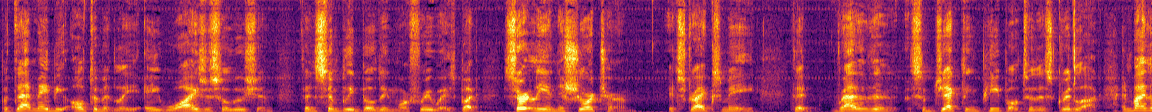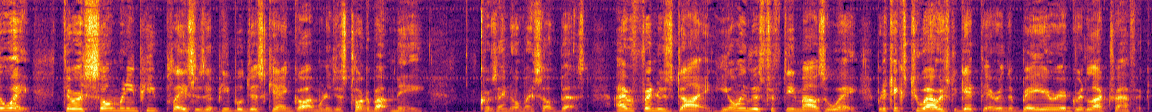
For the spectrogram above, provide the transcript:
but that may be ultimately a wiser solution than simply building more freeways. But certainly in the short term, it strikes me that rather than subjecting people to this gridlock, and by the way, there are so many places that people just can't go. I'm going to just talk about me because I know myself best. I have a friend who's dying. He only lives 15 miles away, but it takes two hours to get there in the Bay Area gridlock traffic.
